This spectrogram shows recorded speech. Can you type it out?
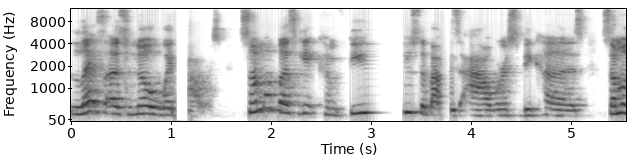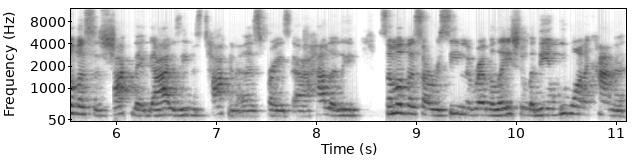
lets us know what ours. Some of us get confused about these hours because some of us are shocked that God is even talking to us. Praise God. Hallelujah. Some of us are receiving the revelation, but then we want to kind of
